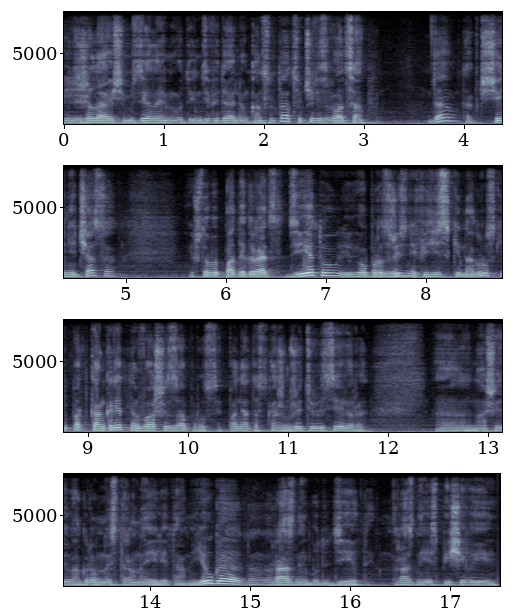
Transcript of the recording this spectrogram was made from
или желающим сделаем вот индивидуальную консультацию через WhatsApp. Да, так в течение часа, чтобы подыграть диету и образ жизни, физические нагрузки под конкретно ваши запросы. Понятно, скажем, жителю севера э, нашей огромной страны или там юга, разные будут диеты, разные есть пищевые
